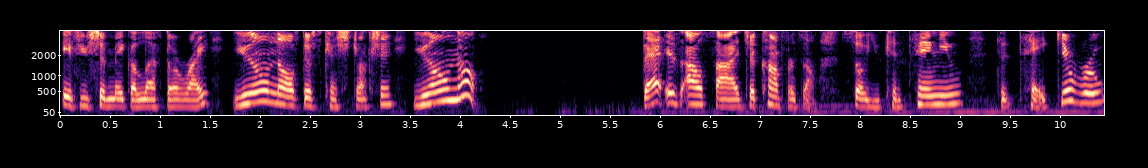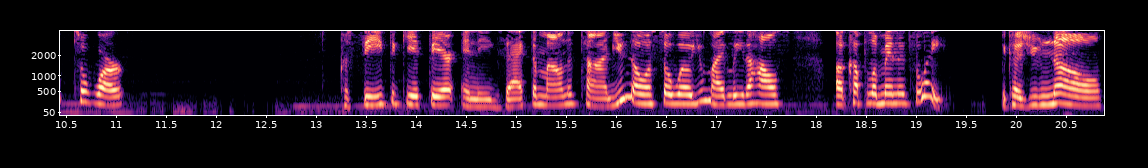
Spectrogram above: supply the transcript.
if you should make a left or right. You don't know if there's construction. You don't know. That is outside your comfort zone. So you continue to take your route to work. Proceed to get there in the exact amount of time. You know it so well, you might leave the house a couple of minutes late because you know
